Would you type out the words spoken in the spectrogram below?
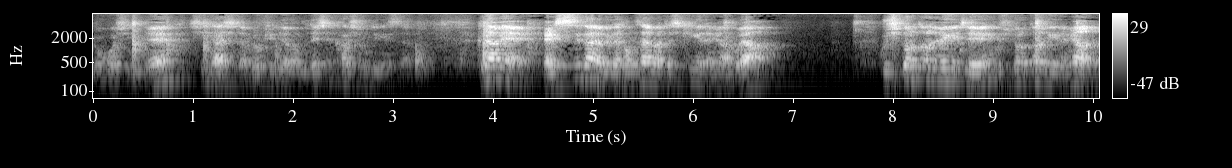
요것이 이제 C-점 이렇게 이제 여러분들이 체크하시면 되겠어요. 그 다음에 X가 여기다 정사형 갖다 시키게 되면 뭐야? 90도로 떨어져야겠지. 90도로 떨어지게 되면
